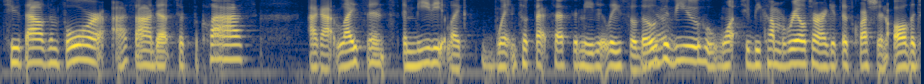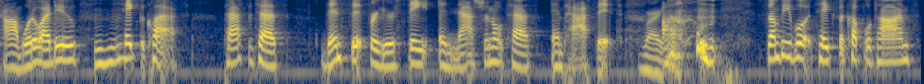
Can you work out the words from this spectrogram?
2004, I signed up, took the class. I got licensed immediate, like went and took that test immediately. So those Yep. of you who want to become a realtor, I get this question all the time. What do I do? Mm-hmm. Take the class, pass the test, then sit for your state and national test and pass it. Right. Some people it takes a couple times.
